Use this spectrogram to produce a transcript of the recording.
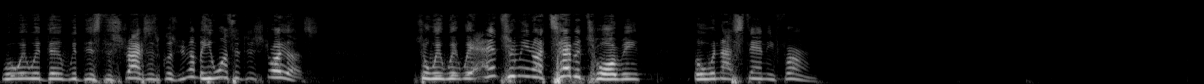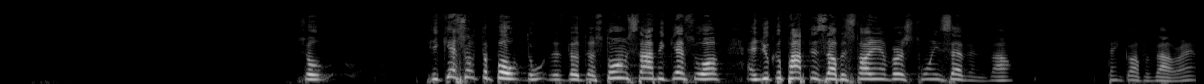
with, with, the, with these distractions because remember, he wants to destroy us. So we, we, we're entering our territory, but we're not standing firm. So he gets off the boat, the, the, the, storm stops, he gets off, and you could pop this up. It's starting in verse 27, Val. Thank God for Val, right?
